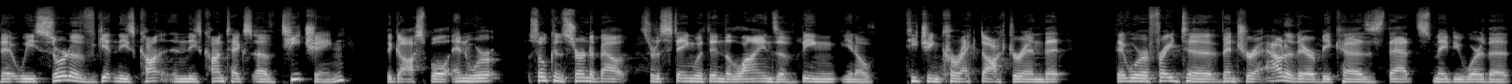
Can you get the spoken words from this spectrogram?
that we sort of get in these con- in these contexts of teaching the gospel and we're so concerned about sort of staying within the lines of being you know teaching correct doctrine that that we're afraid to venture out of there because that's maybe where the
